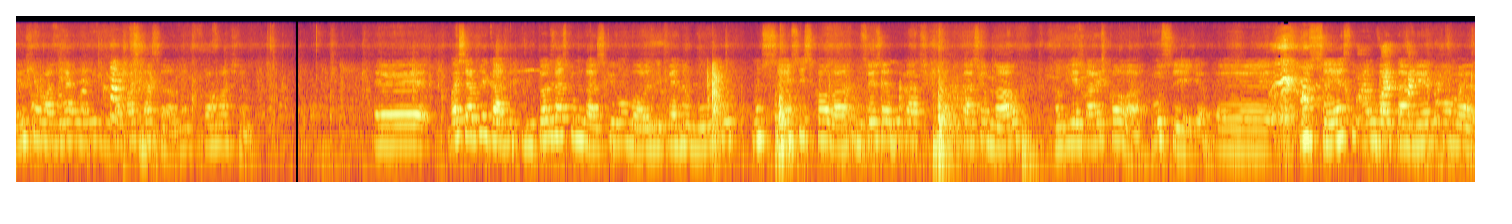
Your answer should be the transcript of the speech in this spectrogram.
eles chamaram de reunião de capacitação, né, de formação. É, vai ser aplicado em todas as comunidades quilombolas de Pernambuco um censo escolar, um censo educa- educacional ambiental escolar. Ou seja, é, um censo onde vai estar vendo como é,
